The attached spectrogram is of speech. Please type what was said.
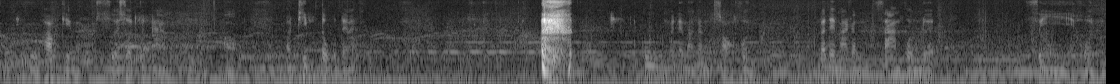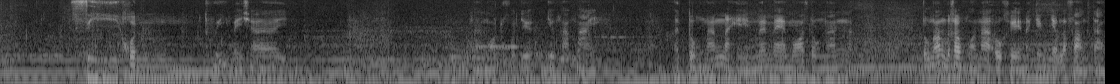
โอ้โหภาพเกมแบบสวยสดงดงามออาเอาทิมตูดได้ไหม สองคนไม่ได้มากันสามคนด้วยสี่คนสี่คนทุยไม่ใช่แมมมอสโคตรเยอะเยอะมากมายอ่ตรงนั้นนะเห็นไหมแมมมอสตรงนั้นนะตรงนั้นเหรือครับหัวหน้าโอเคนะเงียบๆแล้วฟังตาม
